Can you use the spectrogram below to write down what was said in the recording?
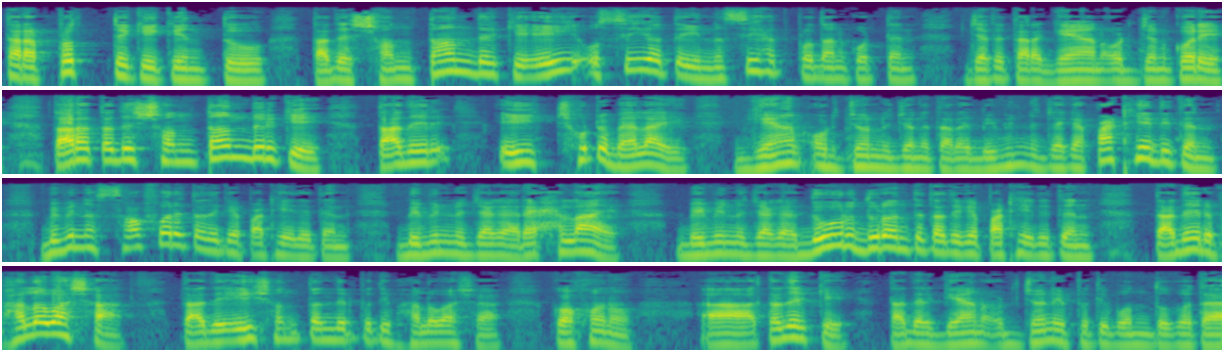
তারা প্রত্যেকে কিন্তু তাদের সন্তানদেরকে এই ওসিয়ত, এই নসিহাত প্রদান করতেন যাতে তারা জ্ঞান অর্জন করে। তারা তাদের সন্তানদেরকে তাদের এই ছোটবেলায় জ্ঞান অর্জনের জন্য তারা বিভিন্ন জায়গায় পাঠিয়ে দিতেন, বিভিন্ন সফরে তাদেরকে পাঠিয়ে দিতেন, বিভিন্ন জায়গায় রেহলায়, বিভিন্ন জায়গায় দূর দূরান্তে তাদেরকে পাঠিয়ে দিতেন। তাদের ভালোবাসা, তাদের এই সন্তানদের প্রতি ভালোবাসা কখনো তাদেরকে তাদের জ্ঞান অর্জনের প্রতিবন্ধকতা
